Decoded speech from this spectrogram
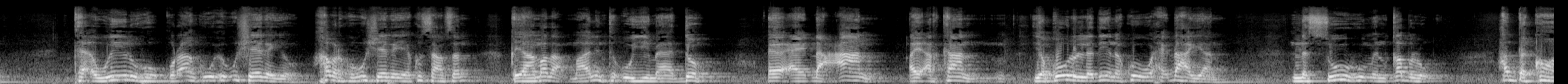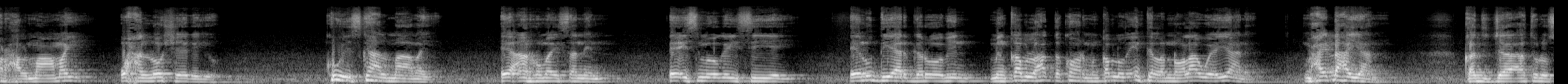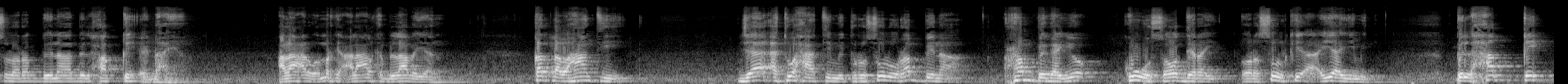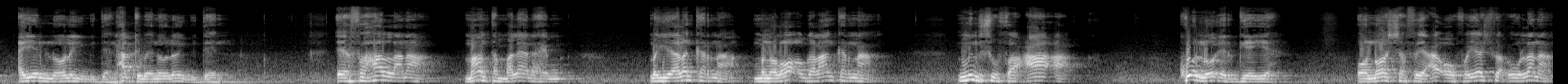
Ta'wiiluhu qur'aanku wuxuu u sheegayo khabarku u sheegaya ku saabsan qiyaamada maalinta uu yimaado ee ay dhacaan ay arkaan. Yaquulu ladiina kuwii waxay dhahayaan nasuuhu min qablu. Hadda ka hor halmaamay waxaan loo sheegayo kuwii iska halmaamay ee aan rumaysanin ee ismoogeysiiyey een u diyaargaroobin min qablu hadda ka hor min qabluda intii la noolaa weeyaane maxay dhahayaan? Qad jaa-at rusulu rabbina bilxaqi ay dhahayaan. Calaacal waa markay calaacalka bilaabayaan. Qad dhab ahaantii jaa-at waxaa timid rusulu rabbina rabbigayo kuwuu soo diray oo rasuulkii ah ayaa yimid bilxaqi ayay noola yimideen xaqi bay noola yimideen. Ee fahal lanaa maanta ma leenahay ma yeelan karnaa ma naloo ogolaan karnaa min shufacaa'a kuwa noo ergeeya oo noo shafeeca oo fa yashfacuu lana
